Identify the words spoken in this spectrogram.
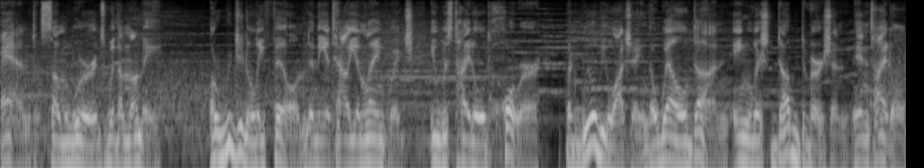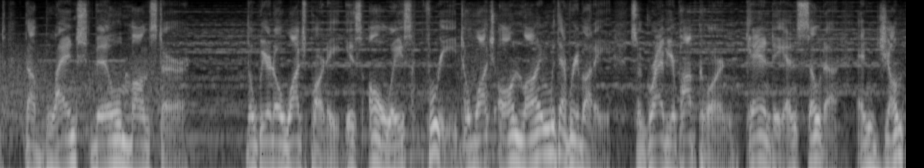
and Some Words with a Mummy. Originally filmed in the Italian language, it was titled Horror, but we'll be watching the well-done English-dubbed version entitled The Blancheville Monster. The Weirdo Watch Party is always free to watch online with everybody, so grab your popcorn, candy, and soda and jump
